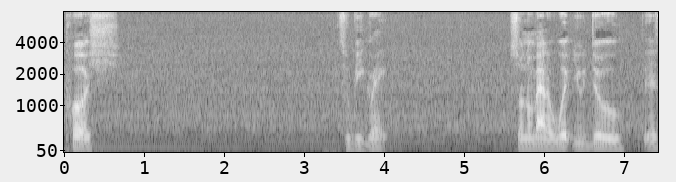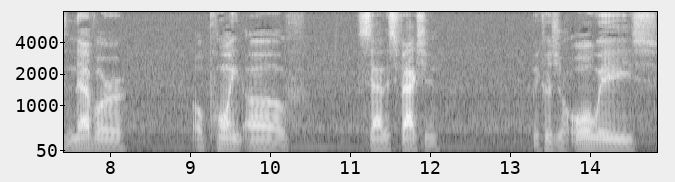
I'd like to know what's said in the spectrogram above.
push to be great. So no matter what you do, there's never a point of satisfaction because you're always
